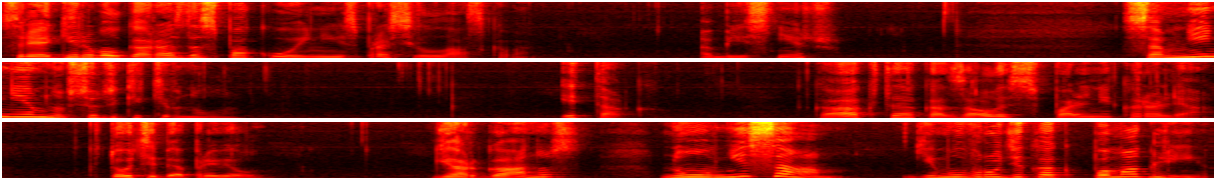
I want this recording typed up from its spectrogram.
среагировал гораздо спокойнее и спросил ласково: "Объяснишь?" Сомнением, но все таки кивнула. Итак, как ты оказалась в спальне короля? Кто тебя привел? Георганус? Ну, не сам. Ему вроде как помогли.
